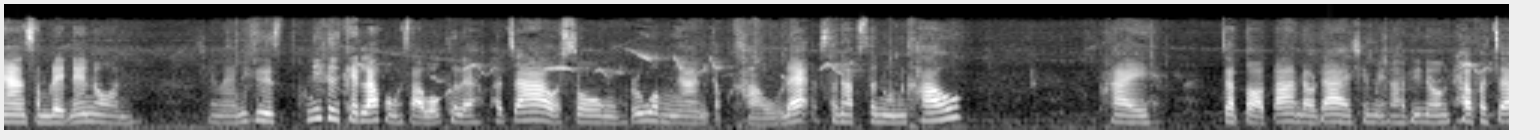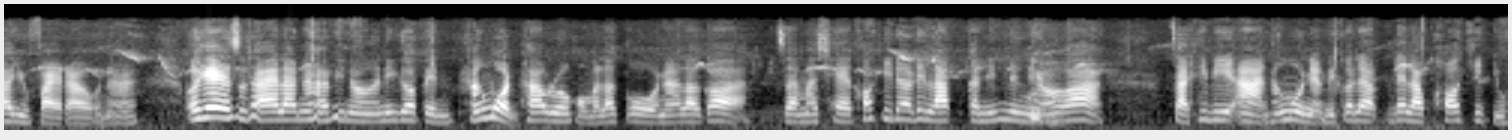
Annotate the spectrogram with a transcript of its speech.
งานสำเร็จแน่นอนใช่ไหมนี่คือนี่คือเคล็ดลับของสาวกคืออะไรพระเจ้าทรงร่วมงานกับเขา และสนับสนุนเขาใครจะต่อต้านเราได้ใช่ไหมคะพี่น้องถ้าพระเจ้าอยู่ฝ่ายเรานะโอเค สุดท้ายแล้วนะคะพี่น้องอันนี้ก็เป็นทั้งหมดภาพรวมของมาระโกนะแล้วก็จะมาแชร์ข้อคิดที่เราได้รับกันนิดนึงเนาะว่า จากที่บีอ่านทั้งหมดเนี่ยบีก็ได้รับข้อคิดอยู่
